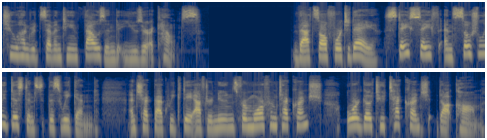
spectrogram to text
217,000 user accounts. That's all for today. Stay safe and socially distanced this weekend. And check back weekday afternoons for more from TechCrunch or go to TechCrunch.com.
